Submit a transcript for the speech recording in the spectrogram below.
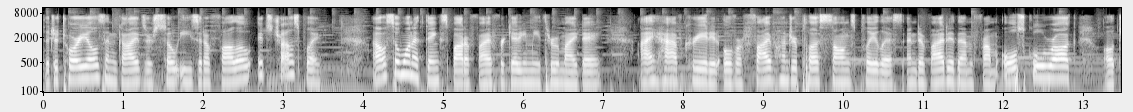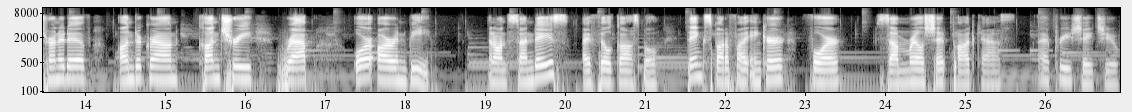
The tutorials and guides are so easy to follow, it's child's play. I also want to thank Spotify for getting me through my day. I have created over 500 plus songs playlists and divided them from old school rock, alternative, underground, country, rap, or R&B. And on Sundays, I fill gospel. Thanks Spotify Anchor for some real shit podcast. I appreciate you.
